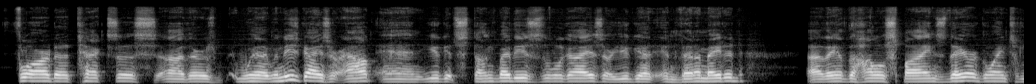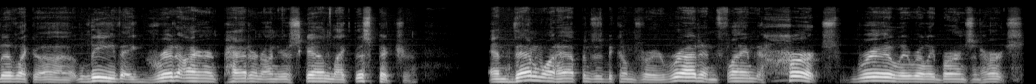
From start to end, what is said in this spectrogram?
Florida, Texas, uh, there's when, when these guys are out and you get stung by these little guys or you get envenomated, uh, they have the hollow spines. They are going to live like a, leave a gridiron pattern on your skin like this picture. And then what happens is it becomes very red, inflamed. Hurts, really, really burns and hurts.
